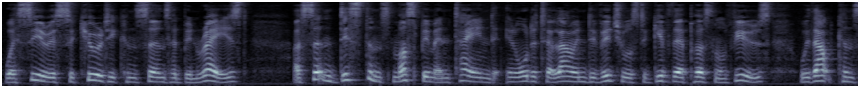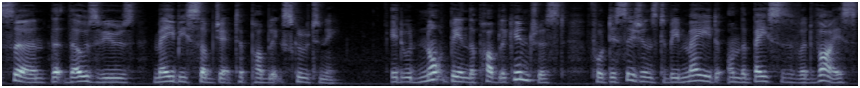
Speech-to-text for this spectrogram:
where serious security concerns had been raised, a certain distance must be maintained in order to allow individuals to give their personal views without concern that those views may be subject to public scrutiny. It would not be in the public interest for decisions to be made on the basis of advice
